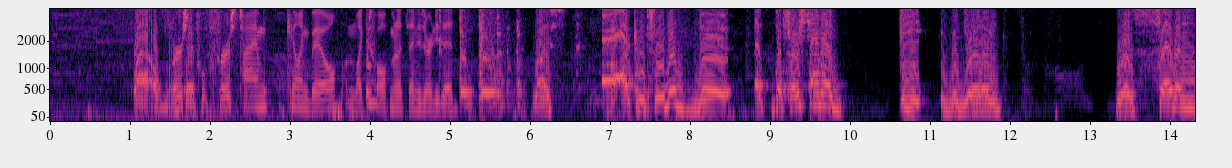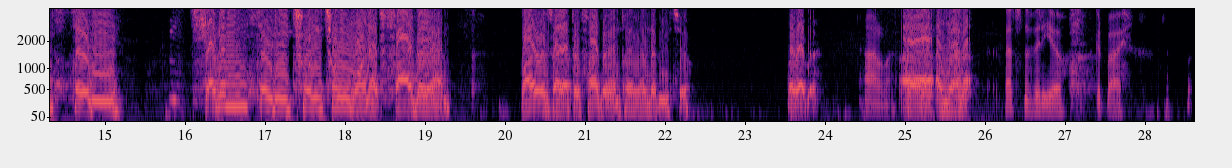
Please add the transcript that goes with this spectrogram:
wow. First, okay. first time killing Bayle. I'm like 12 minutes in, he's already dead. Nice. Uh, I completed the uh, the first time I beat the game was 7:30 7:30 2021 at 5 a.m. Why was I up at 5 a.m. playing MW2? Whatever. I don't know. Uh, Okay, and then that's the video. Goodbye.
